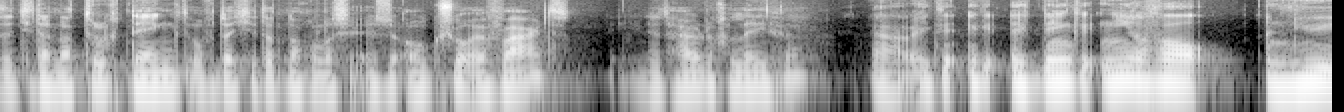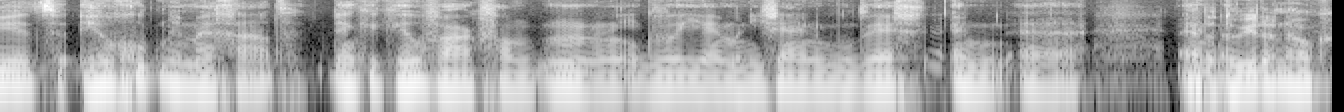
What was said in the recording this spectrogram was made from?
dat je daar naar terugdenkt of dat je dat nog wel eens ook zo ervaart in het huidige leven? Nou, ik, ik, ik denk in ieder geval, nu het heel goed met mij gaat, denk ik heel vaak van, "Hmm, ik wil je helemaal niet zijn, ik moet weg. En, eh, En en dat doe je dan ook.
